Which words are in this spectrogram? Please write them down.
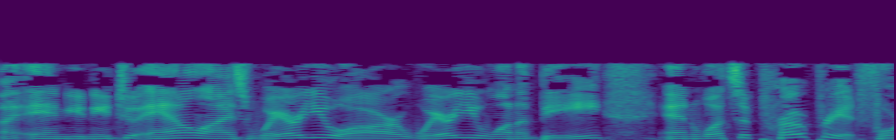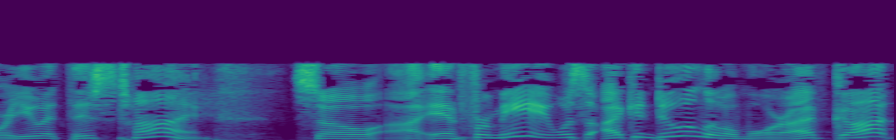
uh, and you need to analyze where you are, where you want to be, and what's appropriate for you at this time. So, uh, and for me, it was I can do a little more. I've got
